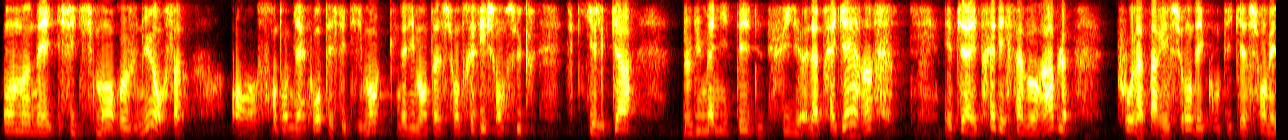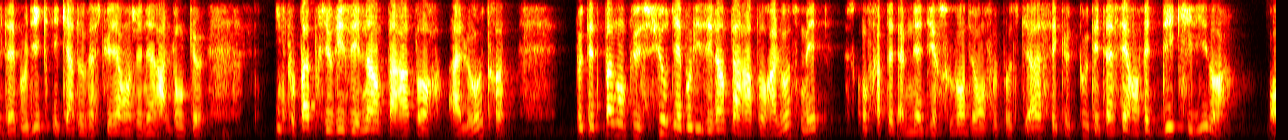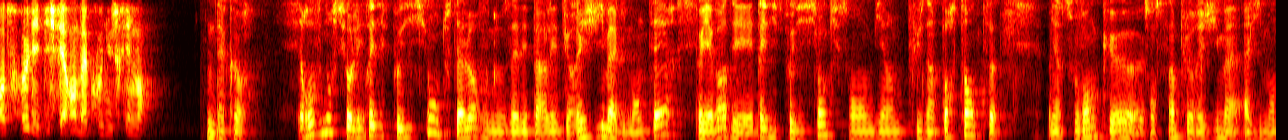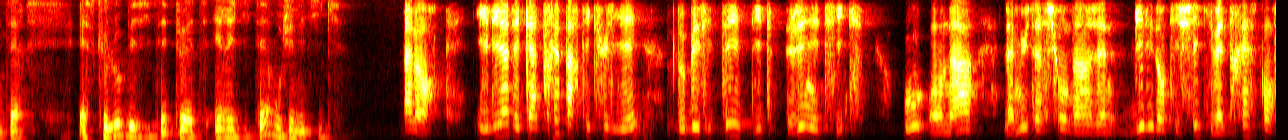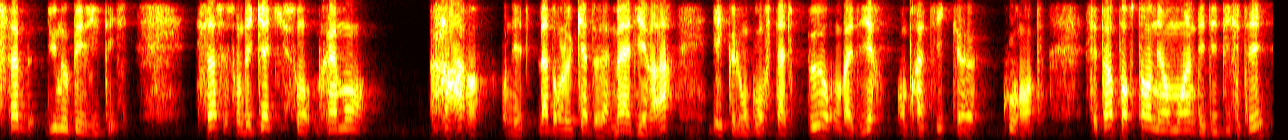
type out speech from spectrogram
on en est effectivement revenu, enfin, en se rendant bien compte effectivement qu'une alimentation très riche en sucre, ce qui est le cas de l'humanité depuis l'après-guerre, hein, eh bien, est très défavorable pour l'apparition des complications métaboliques et cardiovasculaires en général. Donc, euh, il ne faut pas prioriser l'un par rapport à l'autre, peut-être pas non plus surdiaboliser l'un par rapport à l'autre, mais qu'on sera peut-être amené à dire souvent durant ce podcast, c'est que tout est affaire en fait d'équilibre entre les différents macronutriments. D'accord. Revenons sur les prédispositions. Tout à l'heure, vous nous avez parlé du régime alimentaire. Il peut y avoir des prédispositions qui sont bien plus importantes, bien souvent, que son simple régime alimentaire. Est-ce que l'obésité peut être héréditaire ou génétique? Alors, il y a des cas très particuliers d'obésité dite génétique où on a la mutation d'un gène bien identifié qui va être responsable d'une obésité. Ça, ce sont des cas qui sont vraiment rares. On est là dans le cadre de la maladie rare et que l'on constate peu, on va dire, en pratique euh, courantes. C'est important néanmoins de les dépister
